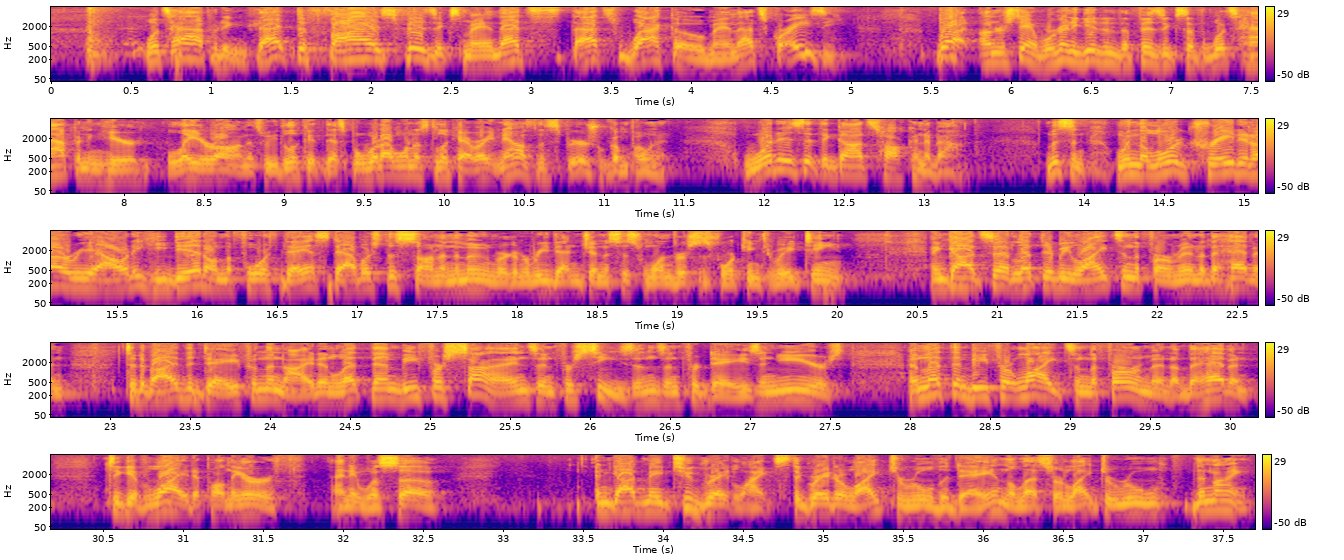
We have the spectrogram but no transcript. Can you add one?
what's happening. That defies physics, man. That's that's wacko, man. That's crazy. But understand, we're going to get into the physics of what's happening here later on as we look at this. But what I want us to look at right now is the spiritual component. What is it that God's talking about? Listen, when the Lord created our reality, He did on the fourth day establish the sun and the moon. We're going to read that in Genesis 1, verses 14 through 18. And God said, Let there be lights in the firmament of the heaven to divide the day from the night, and let them be for signs and for seasons and for days and years. And let them be for lights in the firmament of the heaven to give light upon the earth. And it was so. And God made two great lights the greater light to rule the day, and the lesser light to rule the night.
